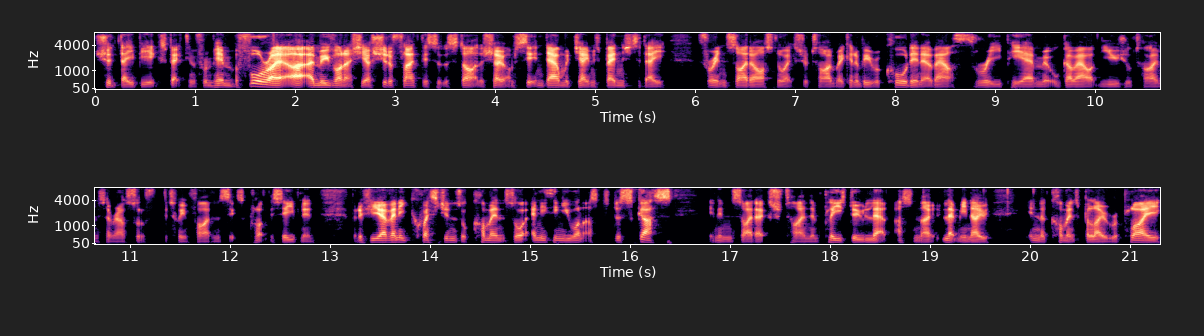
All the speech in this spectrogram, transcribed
should they be expecting from him? Before I, I move on, actually, I should have flagged this at the start of the show. I'm sitting down with James Benge today for Inside Arsenal Extra Time. We're going to be recording at about 3 p.m. It will go out at the usual time, so around sort of between 5 and 6 o'clock this evening. But if you have any questions or comments or anything you want us to discuss in Inside Extra Time, then please do let us know. Let me know in the comments below. Reply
